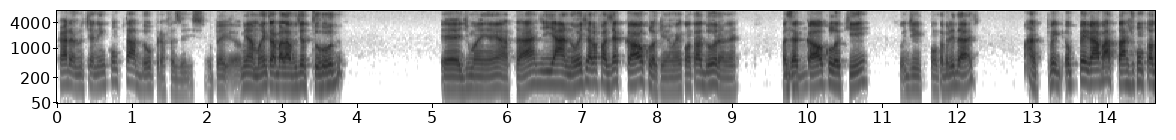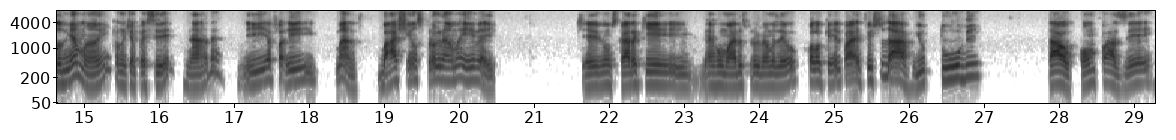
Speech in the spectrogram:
Cara, não tinha nem computador para fazer isso. Peguei, minha mãe trabalhava o dia todo, é, de manhã à tarde, e à noite ela fazia cálculo aqui. Minha mãe é contadora, né? Fazia uhum. cálculo aqui de contabilidade. Ah, eu pegava a tarde o computador da minha mãe, que eu não tinha PC, nada, e, e mano, baixei uns programas aí, velho. Teve uns caras que arrumaram os programas eu coloquei ele para fui estudar. YouTube, tal, como fazer.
